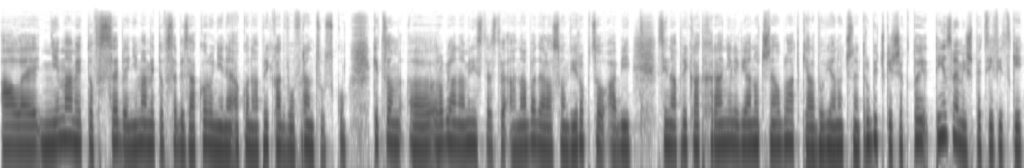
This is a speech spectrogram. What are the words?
ale nemáme to v sebe, nemáme to v sebe zakorenené ako napríklad vo Francúzsku. Keď som e, robila na ministerstve a nabadala som výrobcov, aby si napríklad chránili vianočné oblátky alebo vianočné trubičky, však to je, tým sme my špecificky.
